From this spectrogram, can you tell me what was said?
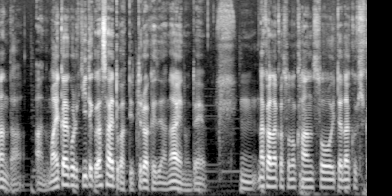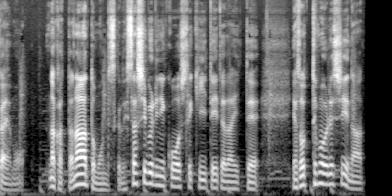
なんだ、あの毎回これ聞いてくださいとかって言ってるわけではないので、うん、なかなかその感想をいただく機会もなかったなと思うんですけど、久しぶりにこうして聞いていただいて、いや、とっても嬉しいなっ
